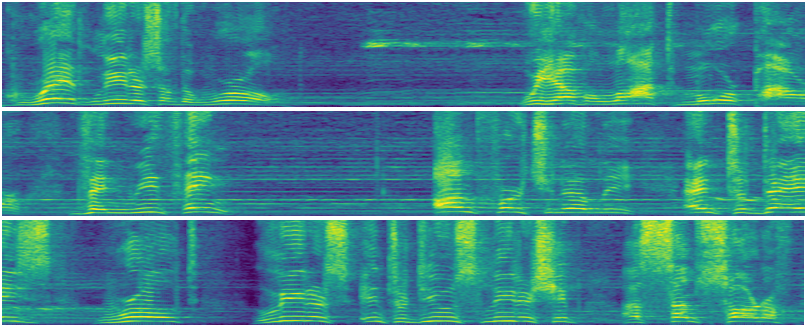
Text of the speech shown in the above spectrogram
great leaders of the world. We have a lot more power than we think. Unfortunately, in today's world, leaders introduce leadership as some sort of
